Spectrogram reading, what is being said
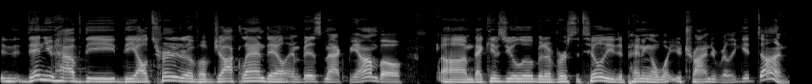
Then you have the the alternative of Jock Landale and Bismack Biyombo um, that gives you a little bit of versatility depending on what you're trying to really get done.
